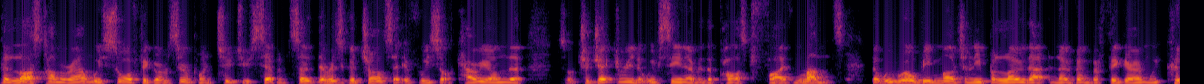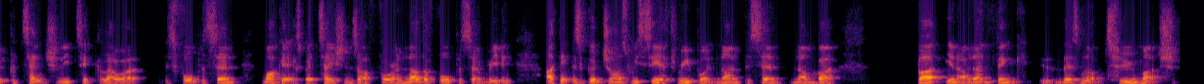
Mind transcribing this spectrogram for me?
The last time around, we saw a figure of 0.227. So there is a good chance that if we sort of carry on the sort of trajectory that we've seen over the past five months, that we will be marginally below that November figure and we could potentially tick lower. It's 4%. Market expectations are for another 4% reading. I think there's a good chance we see a 3.9% number, but you know, I don't think there's not too much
